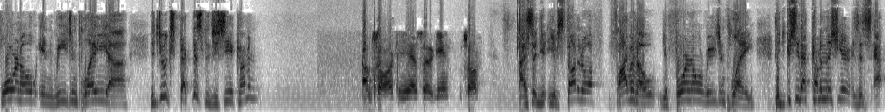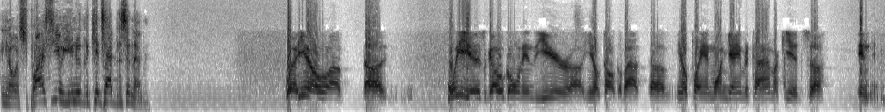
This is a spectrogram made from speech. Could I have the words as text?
4 and 0 in region play. Uh, did you expect this? Did you see it coming? I'm sorry. Can you ask that again? I'm sorry. I said you, have started off five and zero. You're four and zero in region play. Did you see that coming this year? Is this you know a surprise to you? you knew the kids had this in them. Well, you know, uh, uh, we years ago going into the year, uh, you know, talked about uh, you know playing one game at a time. Our kids uh, in,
